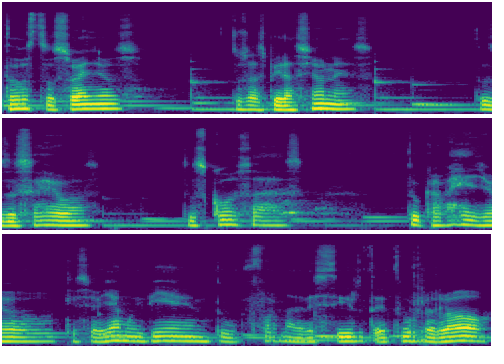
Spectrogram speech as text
Todos tus sueños, tus aspiraciones, tus deseos, tus cosas, tu cabello que se veía muy bien, tu forma de vestirte, tu reloj,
